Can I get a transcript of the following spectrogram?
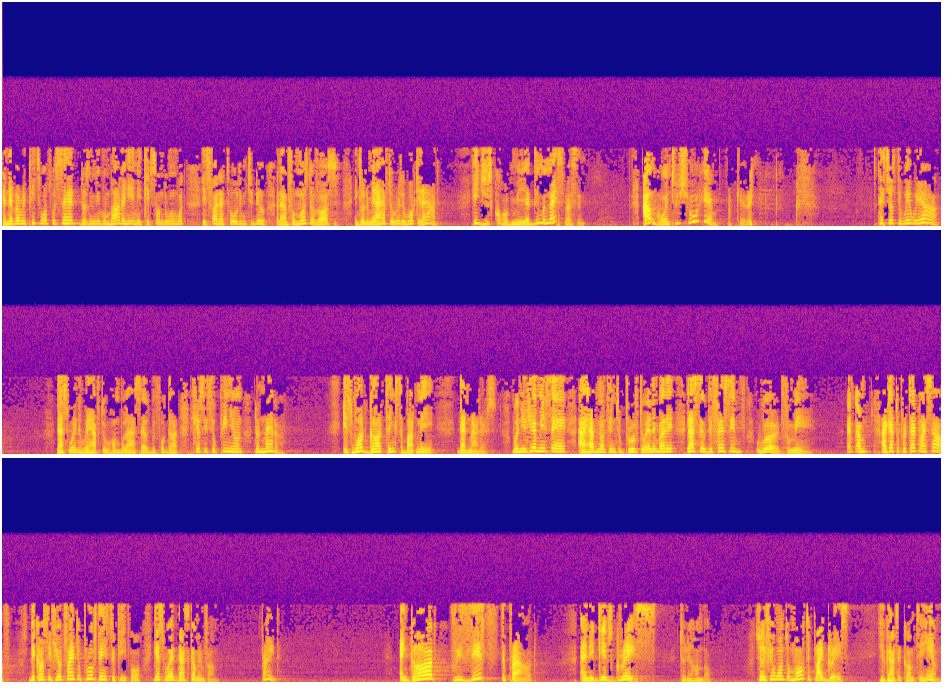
And never repeats what was said, doesn't even bother him. He keeps on doing what his father told him to do. And for most of us, including me, I have to really work it out. He just called me a demonized person. I'm going to show him. Okay. That's just the way we are. That's when we have to humble ourselves before God because His opinion doesn't matter. It's what God thinks about me that matters. When you hear me say, I have nothing to prove to anybody, that's a defensive word for me. I'm, um, I got to protect myself. Because if you're trying to prove things to people, guess where that's coming from? Pride. And God resists the proud and He gives grace to the humble. So if you want to multiply grace, you got to come to Him.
